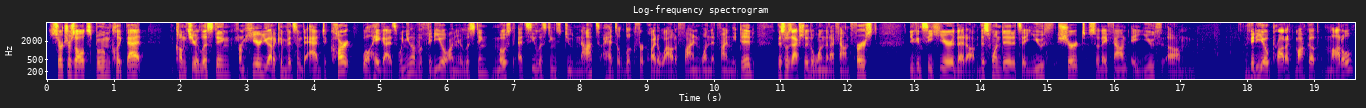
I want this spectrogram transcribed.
search results, boom, click that come to your listing. From here, you got to convince them to add to cart. Well, hey guys, when you have a video on your listing, most Etsy listings do not. I had to look for quite a while to find one that finally did. This was actually the one that I found first. You can see here that um, this one did. It's a youth shirt. So they found a youth um, video product mockup model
